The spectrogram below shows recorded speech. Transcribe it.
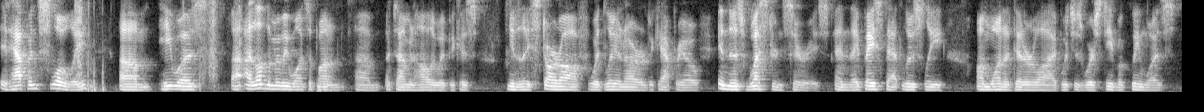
it happened slowly. Um, he was, I love the movie Once Upon um, a Time in Hollywood because, you know, they start off with Leonardo DiCaprio in this Western series, and they base that loosely on Wanted Dead or Alive, which is where Steve McQueen was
